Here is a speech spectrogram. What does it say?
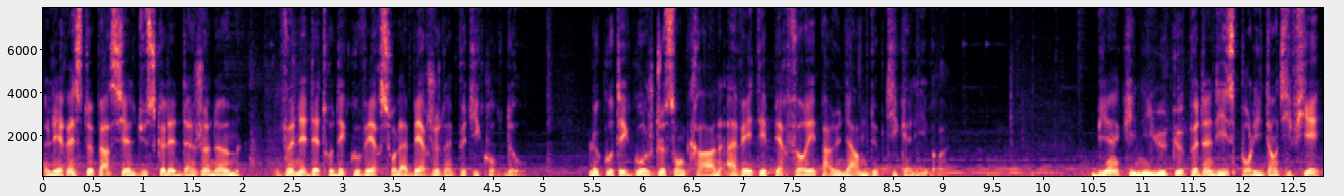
Les restes partiels du squelette d'un jeune homme venaient d'être découverts sur la berge d'un petit cours d'eau. Le côté gauche de son crâne avait été perforé par une arme de petit calibre. Bien qu'il n'y eût que peu d'indices pour l'identifier,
